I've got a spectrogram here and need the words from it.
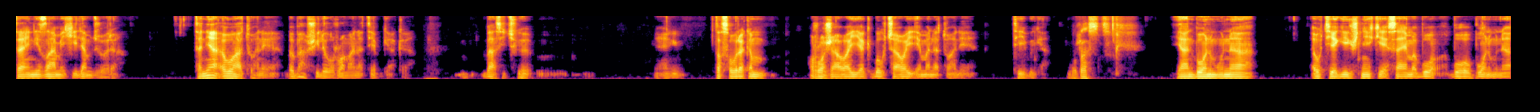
سای نیزامێکی لەم جۆرە تەنیا ئەوە هاتوانێ بە باشی لەوە ڕۆمانە تێبگاکە باسی چ ینی تەسەورەکەم ڕۆژاوای یەک بەو چاوی ئێمە نەتوانێ تی بگە ڕاست یان بۆ نمونە ئەو تێگەیشتنی کە ئێسا ئێمە بۆ بۆ بۆ نمونە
